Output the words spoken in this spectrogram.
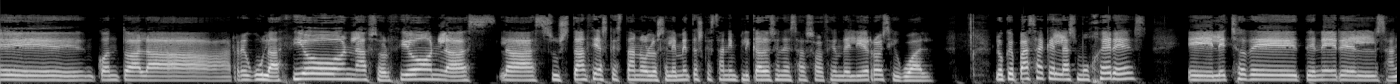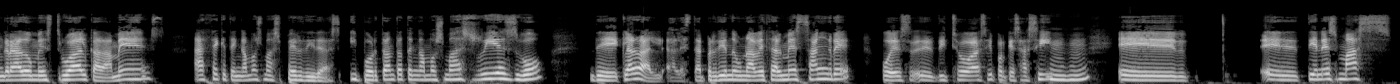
eh, en cuanto a la regulación, la absorción, las, las, sustancias que están o los elementos que están implicados en esa absorción del hierro es igual. Lo que pasa que en las mujeres eh, el hecho de tener el sangrado menstrual cada mes hace que tengamos más pérdidas y por tanto tengamos más riesgo de, claro, al, estar perdiendo una vez al mes sangre, pues eh, dicho así porque es así, tienes más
